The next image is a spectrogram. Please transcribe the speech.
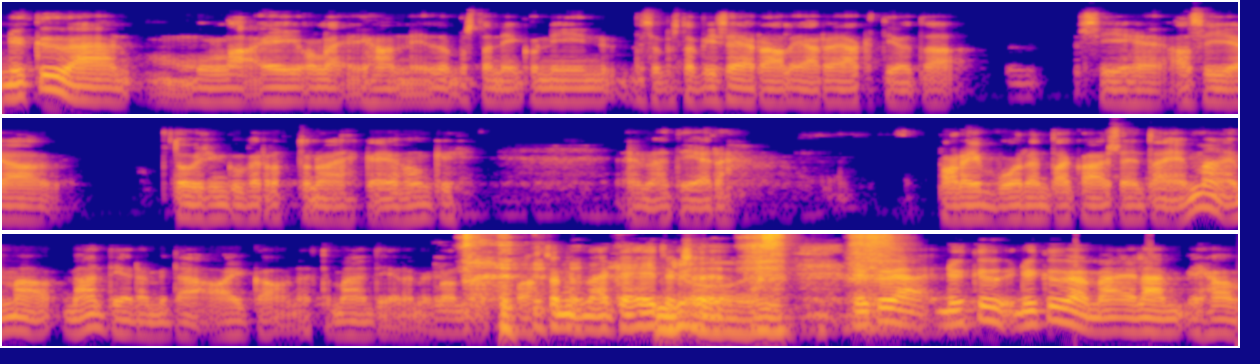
nykyään mulla ei ole ihan niin semmoista, niin, kuin niin semmoista viseraalia reaktiota siihen asiaan toisin kuin verrattuna ehkä johonkin, en mä tiedä, parin vuoden takaisin, tai en mä, en, mä, mä en tiedä mitä aika on, että mä en tiedä milloin on tapahtunut nämä kehitykset. nykyään, nyky, nykyään mä elän ihan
